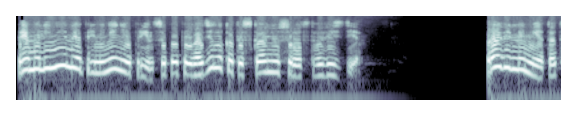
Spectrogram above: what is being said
Прямолинейное применение принципа приводило к отысканию сродства везде. Правильный метод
